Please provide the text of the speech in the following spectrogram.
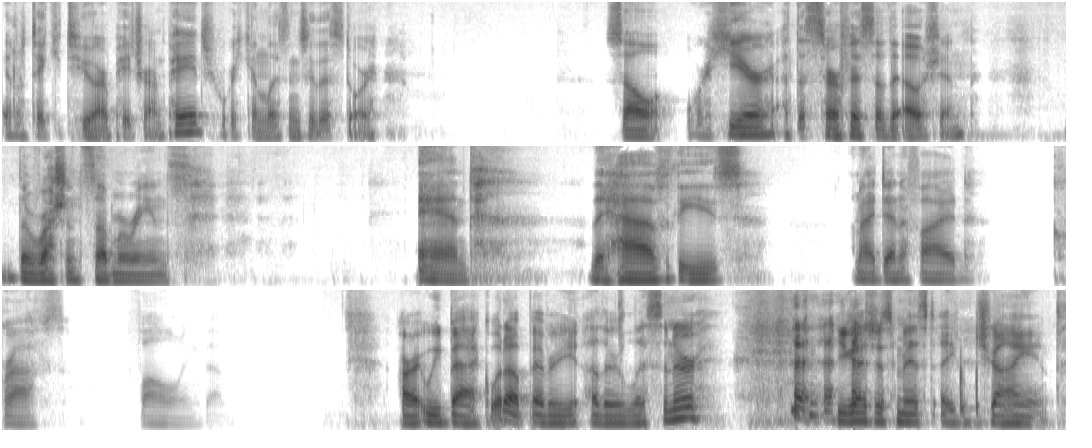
It'll take you to our Patreon page where you can listen to this story. So we're here at the surface of the ocean, the Russian submarines, and they have these unidentified crafts following them. All right, we back. What up, every other listener? you guys just missed a giant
